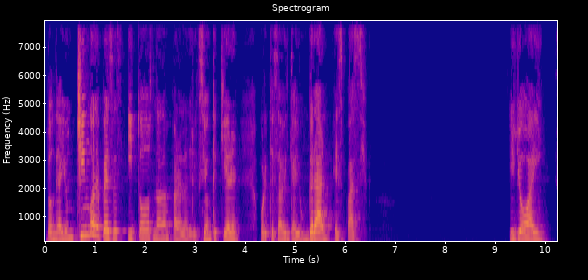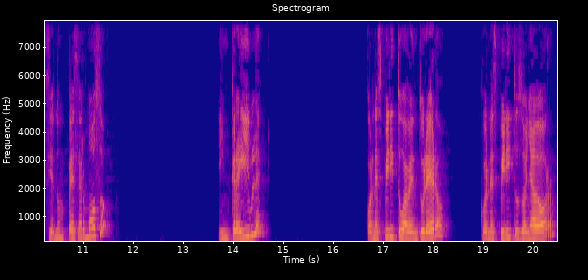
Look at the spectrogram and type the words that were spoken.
donde hay un chingo de peces y todos nadan para la dirección que quieren porque saben que hay un gran espacio. Y yo ahí, siendo un pez hermoso, increíble, con espíritu aventurero, con espíritu soñador,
